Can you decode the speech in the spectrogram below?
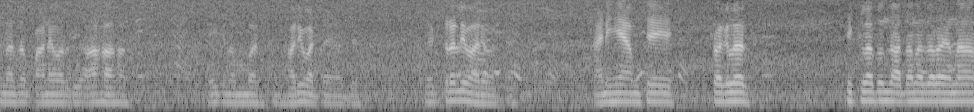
उन्हाचं पाण्यावरती आ हा हा एक नंबर भारी वाटतं यार ते. लिटरली भारी वाटतं आणि हे आमचे स्ट्रगलर्स चिखलातून जाताना जरा यांना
